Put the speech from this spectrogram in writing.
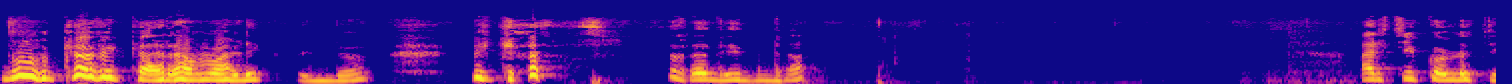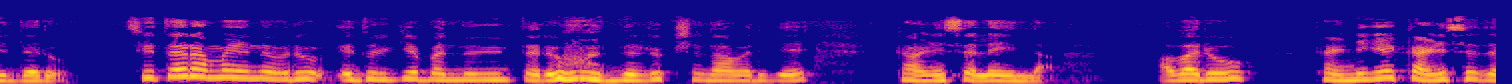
ಮೂಕ ವಿಕಾರ ಮಾಡಿಕೊಂಡು ವಿಕಾರದಿಂದ ಅರ್ಚಿಕೊಳ್ಳುತ್ತಿದ್ದರು ಸೀತಾರಾಮಯ್ಯನವರು ಎದುರಿಗೆ ಬಂದು ನಿಂತರೂ ಒಂದೆರಡು ಕ್ಷಣ ಅವರಿಗೆ ಕಾಣಿಸಲೇ ಇಲ್ಲ. ಅವರು ಕಣ್ಣಿಗೆ ಕಾಣಿಸದ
